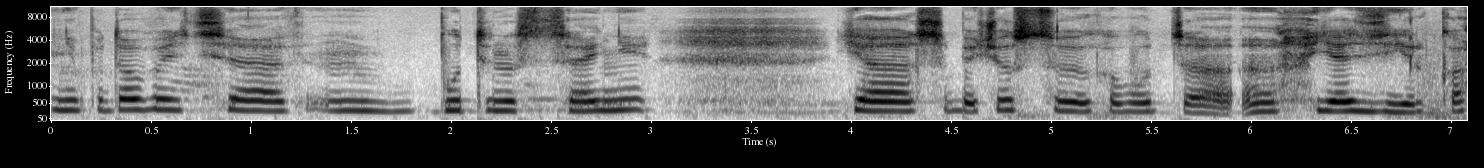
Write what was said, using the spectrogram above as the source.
Мені подобається бути на сцені. Я себе чувствую, як будто е, я зірка.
